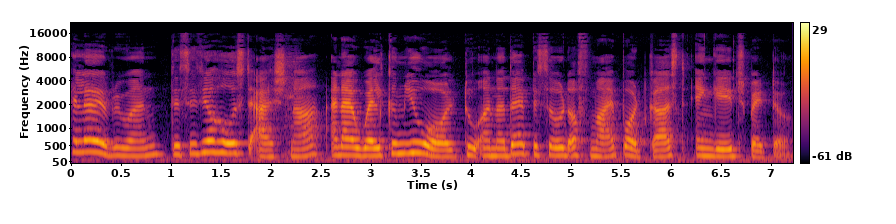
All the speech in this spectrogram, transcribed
Hello everyone, this is your host Ashna, and I welcome you all to another episode of my podcast Engage Better.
